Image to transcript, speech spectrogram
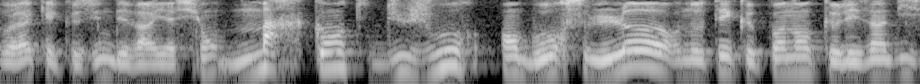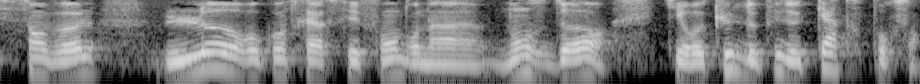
Voilà quelques-unes des variations marquantes du jour en bourse. L'or, notez que pendant que les indices s'envolent, l'or au contraire s'effondre. On a un once d'or qui recule de plus de 4%.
